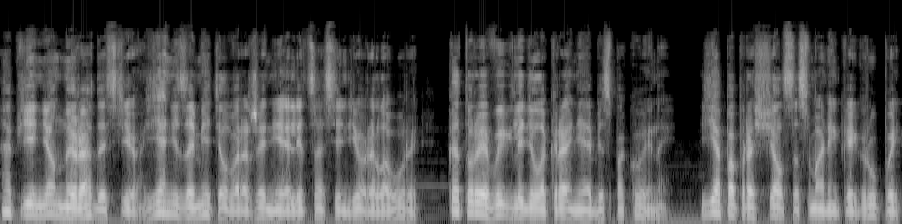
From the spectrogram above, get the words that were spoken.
Опьяненный радостью, я не заметил выражения лица сеньоры Лауры, которая выглядела крайне обеспокоенной. Я попрощался с маленькой группой,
